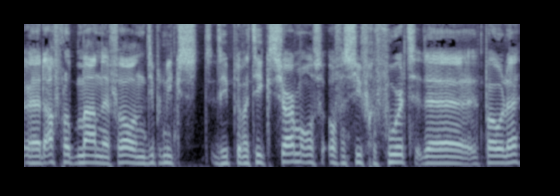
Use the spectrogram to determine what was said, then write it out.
de afgelopen maanden vooral een diplomatiek, diplomatiek charme-offensief gevoerd, de Polen.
